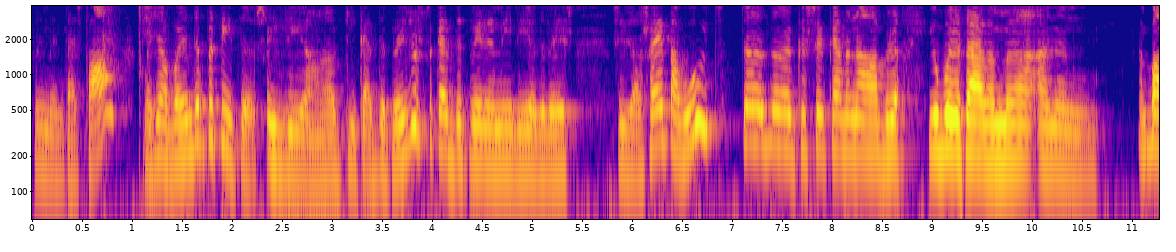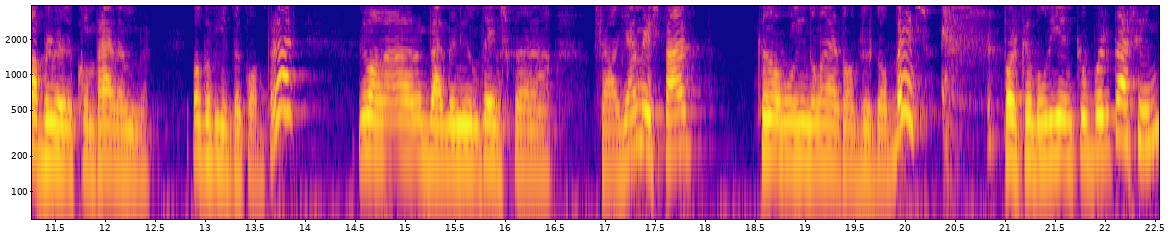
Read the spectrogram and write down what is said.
per inventar el foc. Això ho feien de petites. Hi havia aquí Cap de Pere, just a Cap de Pere n'hi havia de vegades sis o set o vuit de, de, que cercaven obra i ho baratàvem en, en, en obra, compràvem el que havíem de comprar. Llavors eh, va venir un temps que, això ja més tard, que no volien donar tots els dobbers, perquè volien que ho baratàssim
